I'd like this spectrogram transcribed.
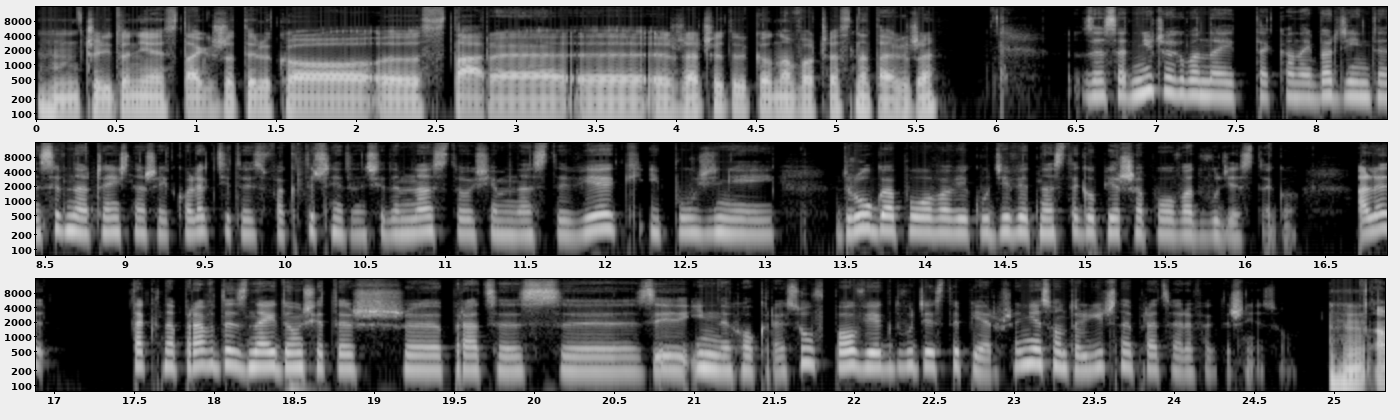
Mhm, czyli to nie jest tak, że tylko y, stare rzeczy, tylko nowoczesne także? Zasadniczo chyba naj, taka najbardziej intensywna część naszej kolekcji to jest faktycznie ten XVII-XVIII wiek i później druga połowa wieku XIX, pierwsza połowa XX. Ale tak naprawdę znajdą się też e, prace z, z innych okresów po wiek XXI. Nie są to liczne prace, ale faktycznie są. Mhm. A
